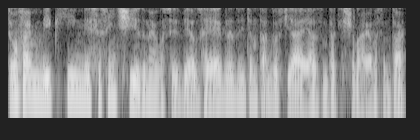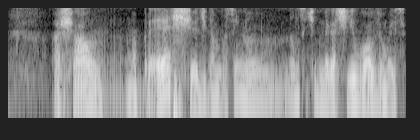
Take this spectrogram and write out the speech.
Então vai meio que nesse sentido, né? Você vê as regras e tentar desafiar elas, tentar questionar elas, tentar achar um, uma brecha, digamos assim, não, não no sentido negativo, óbvio, mas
